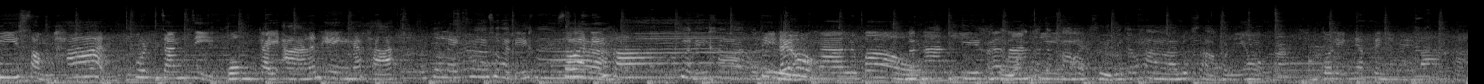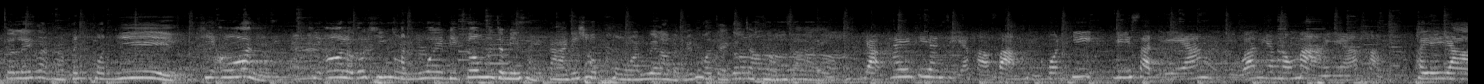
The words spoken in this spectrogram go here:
มีสัมภาษณ์ คุณจันจิวงไกอานั่นเองนะคะ ตัวเล็กค่ะ สวัสดีค่ะ สวัสดีค่ะสวัสดีค่ะตีได้ออกงานหรือเปล่า นานๆที ค่ะนานๆทีออกสื่อก็จะพาลูกสาวคนนี้ออกค่ะ ตัวเล็กเนี่ยเป็นยังไงบ้างคะตัวเล็กอะค่ะเป็นคนที่ขี้อ้อนขี้อ้อนแล้วก็ขี้งอนด้วยบิ๊กเกิลมันจะมีสายตาที่ชอบค้อนเวลาแบบไม่พอใจก็จะค้อนใส่อยากให้พี่จันจิอะค่ะฝากถึงคนที่มีสัตว์เลี้ยง หรือว่าเลี้ยงน้องหมาอย่างเงี้ยค่ะ พยายาม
